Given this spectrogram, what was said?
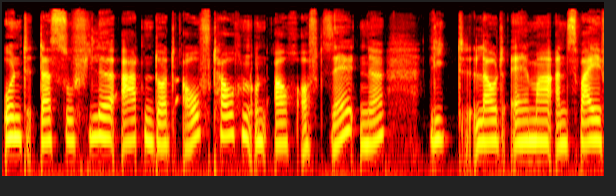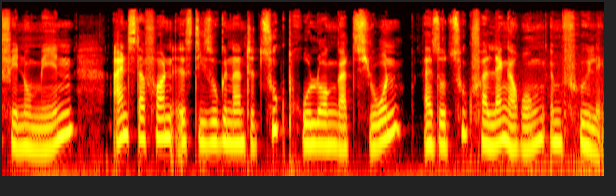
Und dass so viele Arten dort auftauchen und auch oft seltene, liegt laut Elmar an zwei Phänomenen. Eins davon ist die sogenannte Zugprolongation, also Zugverlängerung im Frühling.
